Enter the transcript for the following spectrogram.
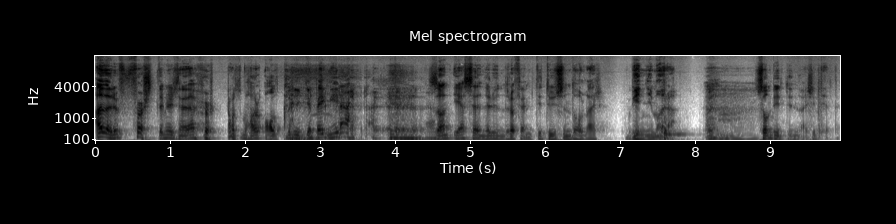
Nei, Det er det første jeg har hørt om som har alt, men ikke penger. Så han jeg sender 150 000 dollar. Begynn i morgen. Sånn begynte universitetet.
